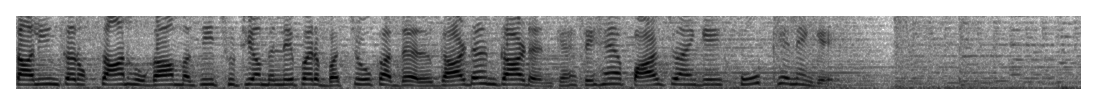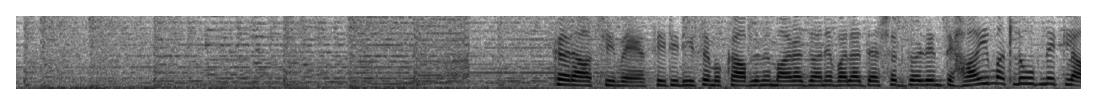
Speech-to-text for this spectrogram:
तालीम का नुकसान होगा। मजीद छुट्टियाँ मिलने पर बच्चों का दिल गार्डन गार्डन कहते हैं। पार्क जाएँगे, खूब खेलेंगे। कराची में सीटीडी से मुकाबले में मारा जाने वाला दहशतगर्द इंतहाई मतलूब निकला।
